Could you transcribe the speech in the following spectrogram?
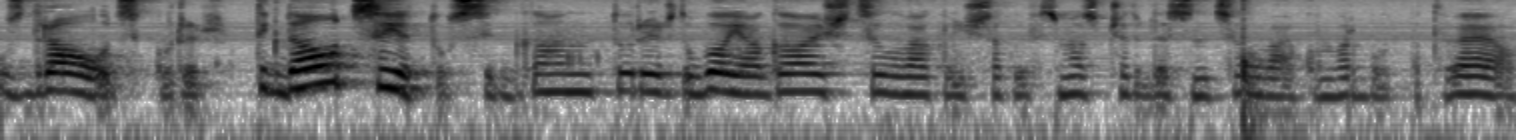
uz draugu, kur ir tik daudz cietusi, gan tur ir bojā gājuši cilvēki. Viņš saka, vismaz 40 cilvēku, un varbūt pat vēl.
